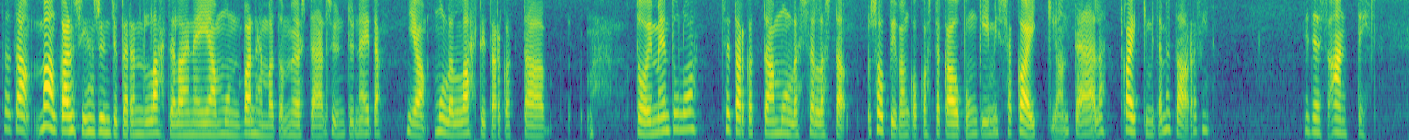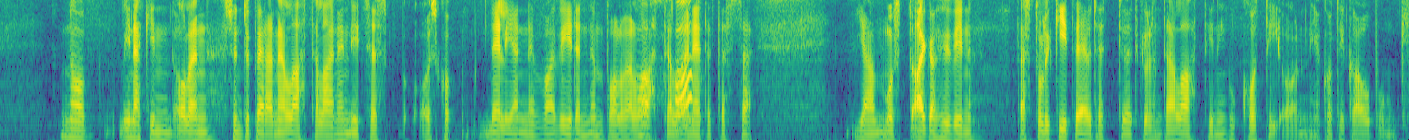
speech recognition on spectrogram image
Tota, mä oon kans ihan syntyperäinen lahtelainen ja mun vanhemmat on myös täällä syntyneitä. Ja mulle Lahti tarkoittaa toimeentuloa. Se tarkoittaa mulle sellaista sopivan kokoista kaupunkia, missä kaikki on täällä. Kaikki, mitä mä tarvin. Mites Antti? No minäkin olen syntyperäinen lahtelainen, itse asiassa olisiko neljännen vai viidennen polven Oho. lahtelainen että tässä. Ja musta aika hyvin tästä tuli kiteytetty, että kyllähän tämä Lahti niin kuin koti on ja kotikaupunki.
